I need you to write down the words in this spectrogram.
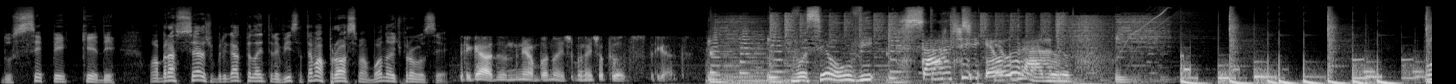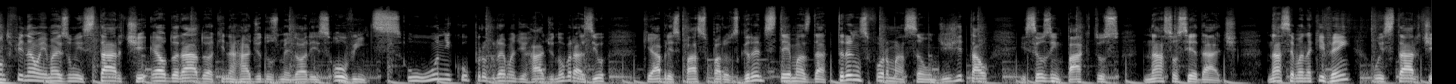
do CPQD. Um abraço, Sérgio. Obrigado pela entrevista. Até uma próxima. Boa noite para você. Obrigado, Daniel. Boa noite. Boa noite a todos. Obrigado. Você ouve Start Eldorado. Final em mais um Start Eldorado aqui na Rádio dos Melhores Ouvintes, o único programa de rádio no Brasil que abre espaço para os grandes temas da transformação digital e seus impactos na sociedade. Na semana que vem, o Start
